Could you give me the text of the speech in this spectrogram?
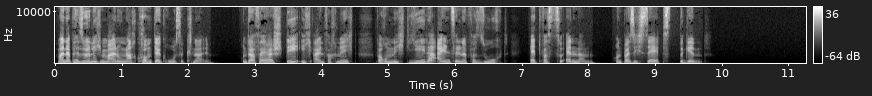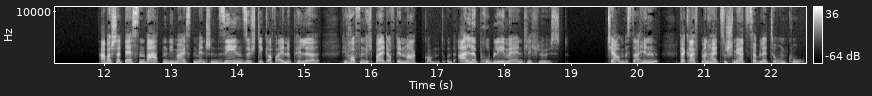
Meiner persönlichen Meinung nach kommt der große Knall. Und dafür verstehe ich einfach nicht, warum nicht jeder Einzelne versucht, etwas zu ändern und bei sich selbst beginnt. Aber stattdessen warten die meisten Menschen sehnsüchtig auf eine Pille, die hoffentlich bald auf den Markt kommt und alle Probleme endlich löst. Tja, und bis dahin, da greift man halt zu Schmerztablette und Co.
